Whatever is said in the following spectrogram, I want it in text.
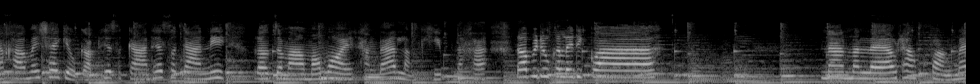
นะคะ ไม่ใช่เกี่ยวกับเทศกาลเทศกาลนี่เราจะมาเมาส์มอยทางด้านหลังคลิปนะคะ เราไปดูกันเลยดีกว่านานมาแล้วทางฝั่งแม่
